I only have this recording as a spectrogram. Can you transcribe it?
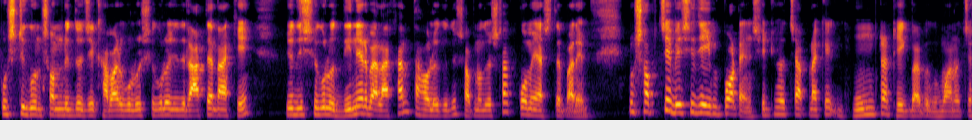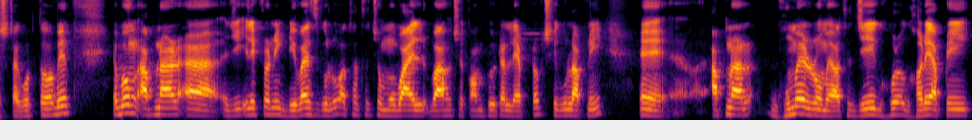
পুষ্টিগুণ সমৃদ্ধ যে খাবারগুলো সেগুলো যদি রাতে না খেয়ে যদি সেগুলো দিনের বেলা খান, তাহলে কিন্তু স্বপ্নদোষটা কমে আসতে পারে। এবং সবচেয়ে বেশি যে ইম্পর্টেন্ট সেটি হচ্ছে আপনাকে ঘুমটা ঠিকভাবে ঘুমানোর চেষ্টা করতে হবে এবং আপনার যে ইলেকট্রনিক ডিভাইসগুলো অর্থাৎ হচ্ছে মোবাইল বা হচ্ছে কম্পিউটার ল্যাপটপ সেগুলো আপনি আপনার ঘুমের রুমে, অর্থাৎ যে ঘর- আপনি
